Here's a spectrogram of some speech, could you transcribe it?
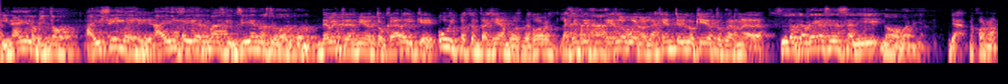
y nadie lo quitó. Ahí sigue, ahí sigue el masking, sigue nuestro balcón. Deben tener miedo de tocar y que, uy, nos contagiamos, mejor. La gente, es lo bueno, la gente hoy no quiere tocar nada. Sí, lo que habría que hacer es salir, no, bueno, ya. Ya, mejor no.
